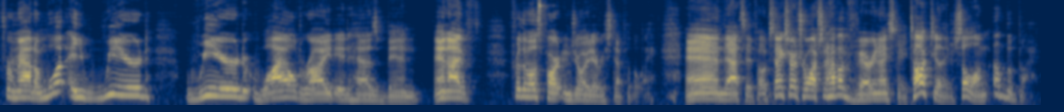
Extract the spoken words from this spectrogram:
from Adam. What a weird weird, wild ride it has been. And I've, for the most part, enjoyed every step of the way. And that's it, folks. Thanks so much for watching. Have a very nice day. Talk to you later. So long. Uh, bye bye.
